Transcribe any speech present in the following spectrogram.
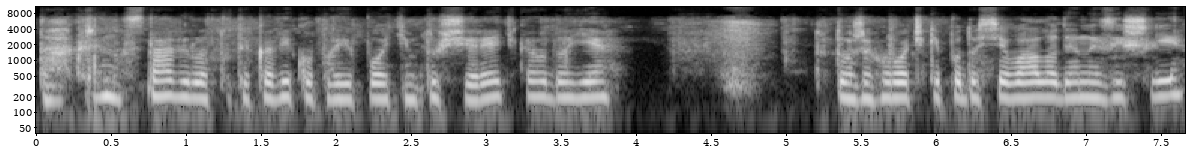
Так, ставила, тут яка викопаю потім. Тут ще редька одоє. Тут теж горочки подосівала, де не зійшли.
